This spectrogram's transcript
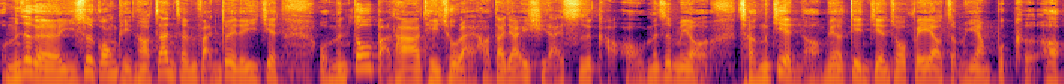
我们这个以示公平哈，赞成反对的意见，我们都把它提出来哈，大家一起来思考哈。我们是没有成见的哈，没有定见说非要怎么样不可哈。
